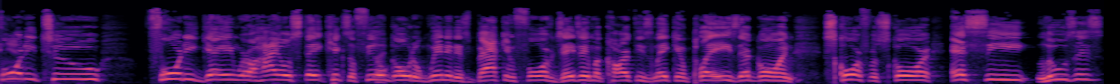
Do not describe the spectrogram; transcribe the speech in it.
42 40 game where Ohio State kicks a field goal to win it, it's back and forth. JJ McCarthy's making plays. They're going score for score. SC loses.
